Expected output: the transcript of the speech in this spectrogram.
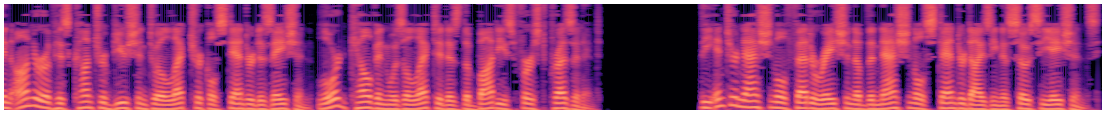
In honour of his contribution to electrical standardization, Lord Kelvin was elected as the body's first president. The International Federation of the National Standardizing Associations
